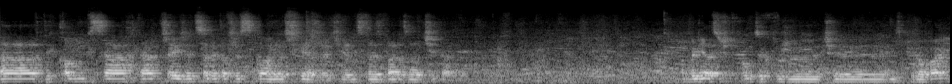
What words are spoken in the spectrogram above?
e, w tych komiksach, tak, przejrzeć sobie to wszystko i odświeżyć, więc to jest bardzo ciekawe. A byli jacyś twórcy, którzy Cię inspirowali,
